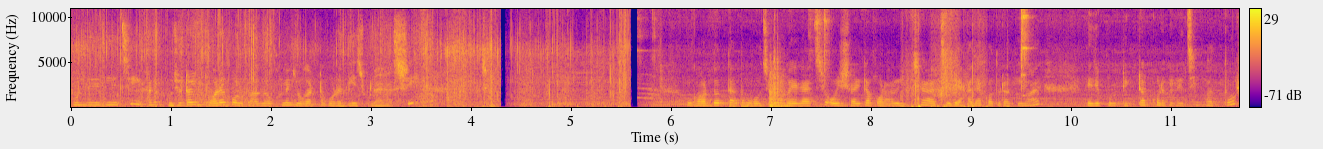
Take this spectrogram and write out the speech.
ফুল দিয়ে দিয়েছি। এখানে পুজোটা আমি পরে করব, আগে ওখানে জোগাড়টা করে দিয়ে চলে আসি। ঘরদোরটা একদম গোছানো হয়ে গেছে, ওই শাড়িটা পরার ইচ্ছা আছে, দেখা যাক কতটা কী হয়। এই যে পুরো টিকটক করে ফেলেছি ঘরদোর।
